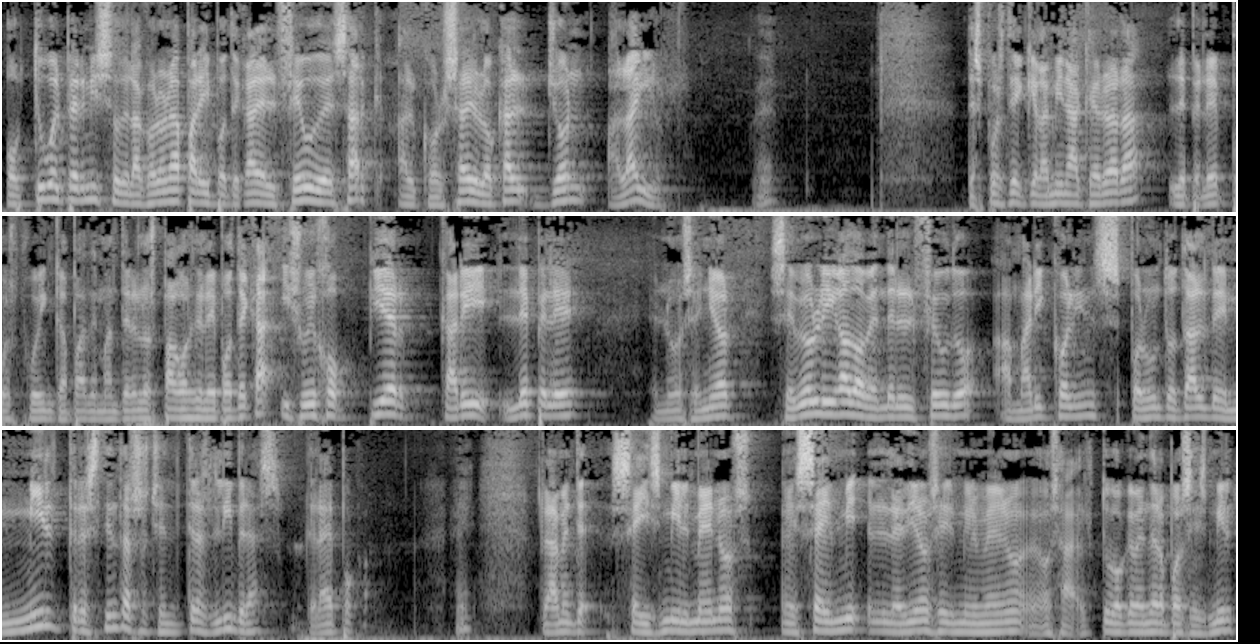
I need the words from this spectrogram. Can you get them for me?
obtuvo el permiso de la corona para hipotecar el feudo de Sark al corsario local John Alair. ¿eh? Después de que la mina quebrara, Lepelé pues, fue incapaz de mantener los pagos de la hipoteca y su hijo Pierre Carey Lepelé, el nuevo señor, se ve obligado a vender el feudo a Marie Collins por un total de 1.383 libras de la época. ¿Eh? Realmente 6.000 menos, eh, 6.000 le dieron 6.000 menos, o sea, tuvo que venderlo por 6.000,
